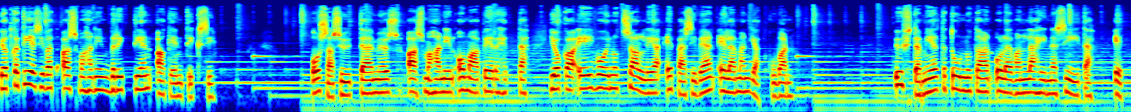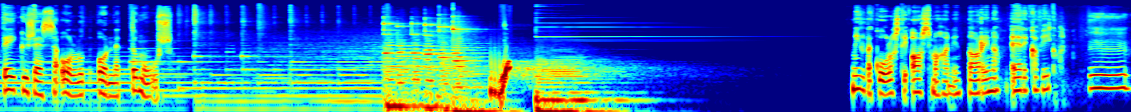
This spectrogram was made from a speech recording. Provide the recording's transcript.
jotka tiesivät Asmahanin brittien agentiksi – Osa syyttää myös Asmahanin omaa perhettä, joka ei voinut sallia epäsiveän elämän jatkuvan. Yhtä mieltä tunnutaan olevan lähinnä siitä, ettei kyseessä ollut onnettomuus. Miltä kuulosti Asmahanin tarina, Erika Wigman? Mm.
